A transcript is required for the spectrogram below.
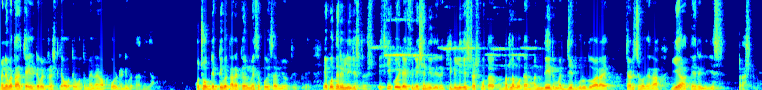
मैंने बताया चैरिटेबल ट्रस्ट क्या होते हैं, वो तो मैंने आपको ऑलरेडी बता दिया। कुछ ऑब्जेक्टिव बता रखे उनमें से कोई सा भी ऑब्जेक्टिव है। एक होता है रिलीजियस ट्रस्ट इसकी कोई डेफिनेशन नहीं दे रखी। रिलीजियस ट्रस्ट मतलब होता है मंदिर, मस्जिद, गुरुद्वारा चर्च वगैरह, ये आते हैं रिलीजियस ट्रस्ट में।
